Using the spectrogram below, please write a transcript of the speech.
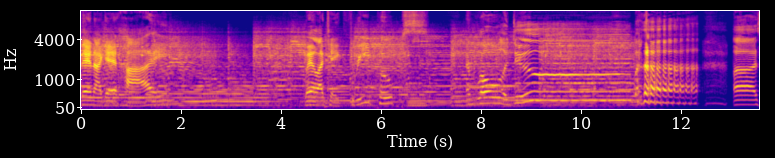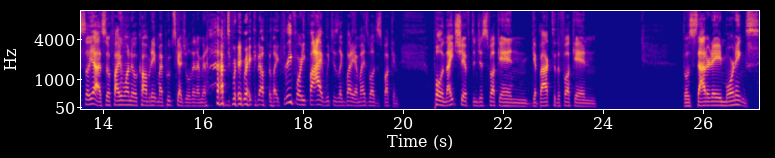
then I get high. Well, I take three poops and roll a doob. uh, so yeah, so if I want to accommodate my poop schedule, then I'm gonna have to be waking up at like 3:45, which is like, buddy, I might as well just fucking pull a night shift and just fucking get back to the fucking those Saturday mornings.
